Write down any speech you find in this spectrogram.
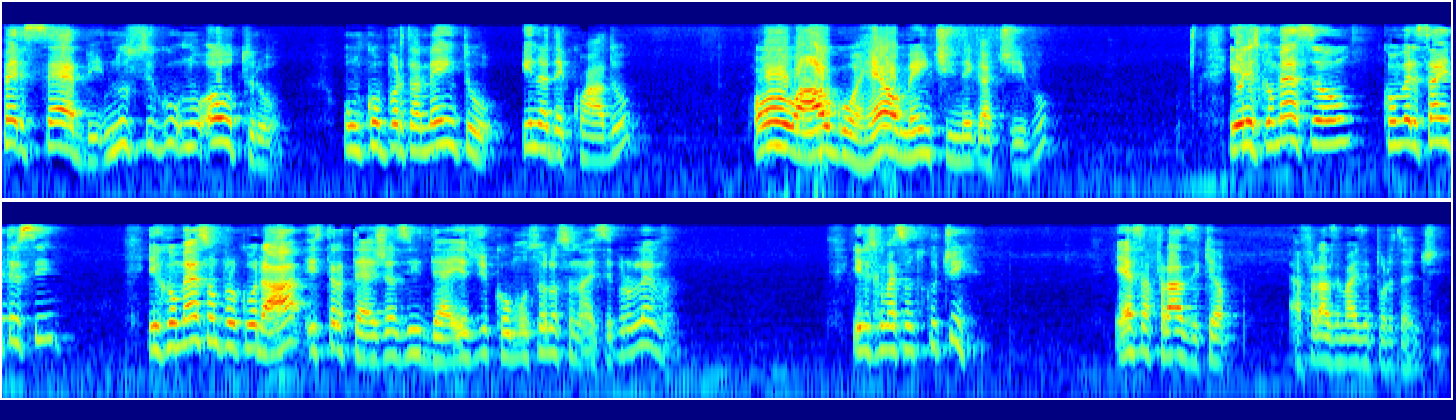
percebe no, no outro um comportamento inadequado, ou algo realmente negativo, e eles começam conversar entre si e começam a procurar estratégias e ideias de como solucionar esse problema. E eles começam a discutir. E essa frase que é a frase mais importante.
